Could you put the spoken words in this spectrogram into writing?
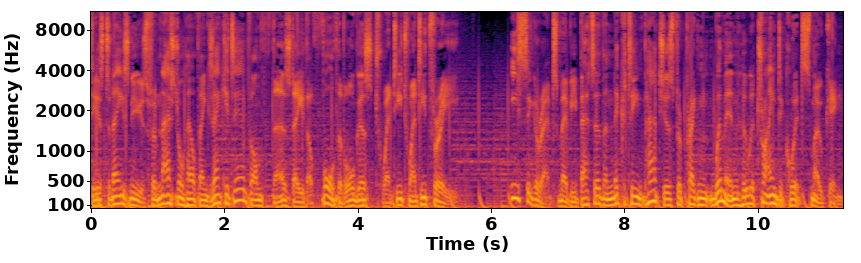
And here's today's news from National Health Executive on Thursday, the 4th of August 2023. E cigarettes may be better than nicotine patches for pregnant women who are trying to quit smoking.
